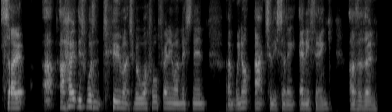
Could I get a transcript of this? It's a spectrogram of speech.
So I, I hope this wasn't too much of a waffle for anyone listening. Um, we're not actually selling anything other than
